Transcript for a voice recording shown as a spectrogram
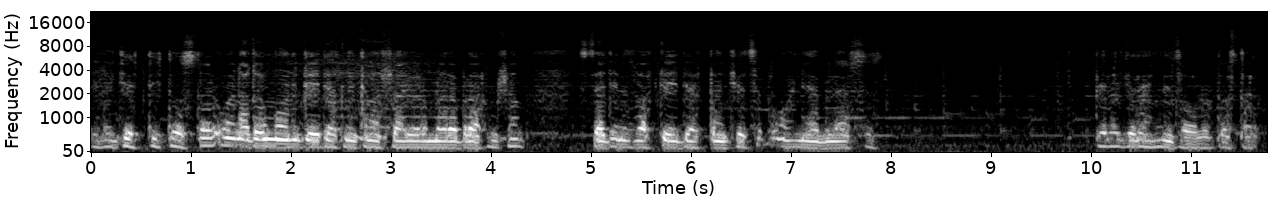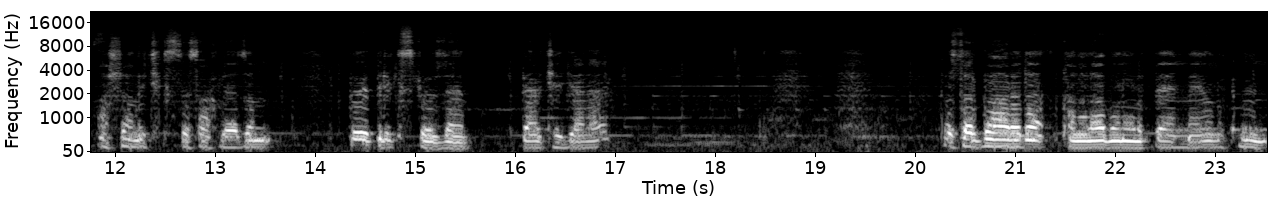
Belə getdik dostlar. Oynadığım oyunu qeydiyyat linkini aşağı yorumlara bırakmışam. İstediğiniz vaxt qeydiyyatdan keçib oynaya bilərsiniz. Belə görək necə olur dostlar. Aşağıda iki kisə saxlayacağım. Böyük bir ikisi gözləyib bəlkə gələr. Dostlar bu arada kanala abone olup beğenmeyi unutmayın.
